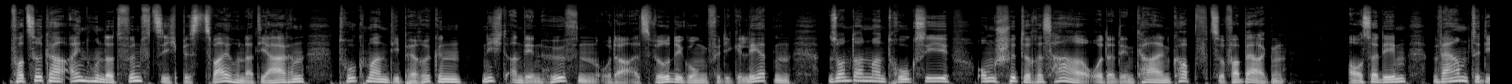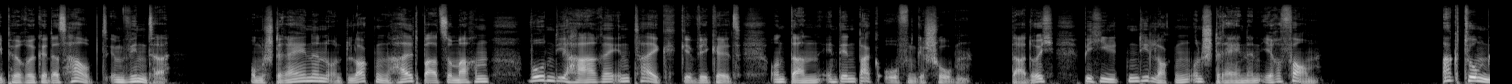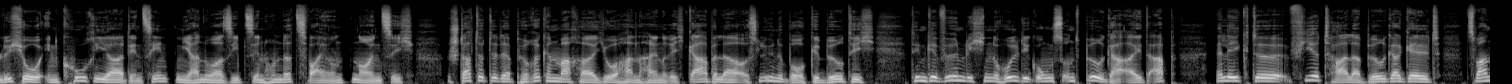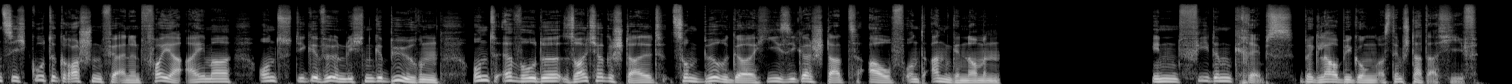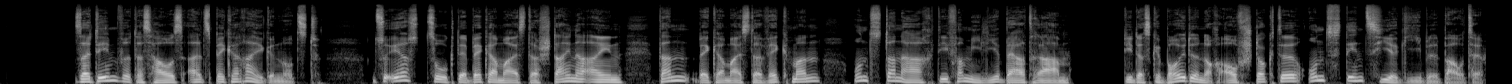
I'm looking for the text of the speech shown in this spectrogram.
Vor circa 150 bis 200 Jahren trug man die Perücken nicht an den Höfen oder als Würdigung für die Gelehrten, sondern man trug sie, um schütteres Haar oder den kahlen Kopf zu verbergen. Außerdem wärmte die Perücke das Haupt im Winter. Um Strähnen und Locken haltbar zu machen, wurden die Haare in Teig gewickelt und dann in den Backofen geschoben. Dadurch behielten die Locken und Strähnen ihre Form. Actum Lüchow in Curia den 10. Januar 1792 stattete der Perückenmacher Johann Heinrich Gabeler aus Lüneburg gebürtig den gewöhnlichen Huldigungs- und Bürgereid ab, erlegte vier Taler Bürgergeld, 20 gute Groschen für einen Feuereimer und die gewöhnlichen Gebühren, und er wurde solcher Gestalt zum Bürger hiesiger Stadt auf und angenommen in Fidem Krebs, Beglaubigung aus dem Stadtarchiv. Seitdem wird das Haus als Bäckerei genutzt. Zuerst zog der Bäckermeister Steiner ein, dann Bäckermeister Weckmann und danach die Familie Bertram, die das Gebäude noch aufstockte und den Ziergiebel baute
